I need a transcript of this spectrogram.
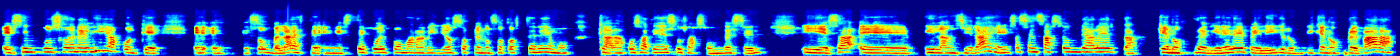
ese impulso de energía porque eh, eh, eso, ¿verdad? Este, en este cuerpo maravilloso que nosotros tenemos, cada cosa tiene su razón de ser. Y, esa, eh, y la ansiedad es esa sensación de alerta que nos previene de peligro y que nos prepara,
